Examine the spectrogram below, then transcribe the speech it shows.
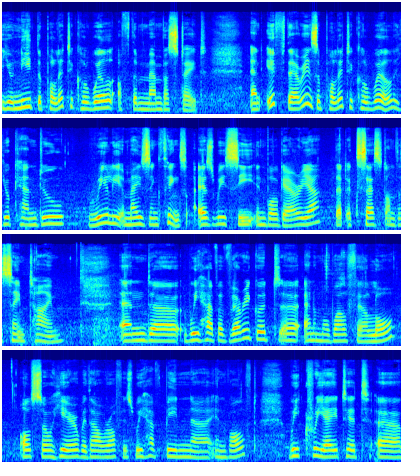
you need the political will of the member state. And if there is a political will you can do really amazing things as we see in Bulgaria that accessed on the same time. And uh, we have a very good uh, animal welfare law also here with our office. We have been uh, involved. We created uh,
